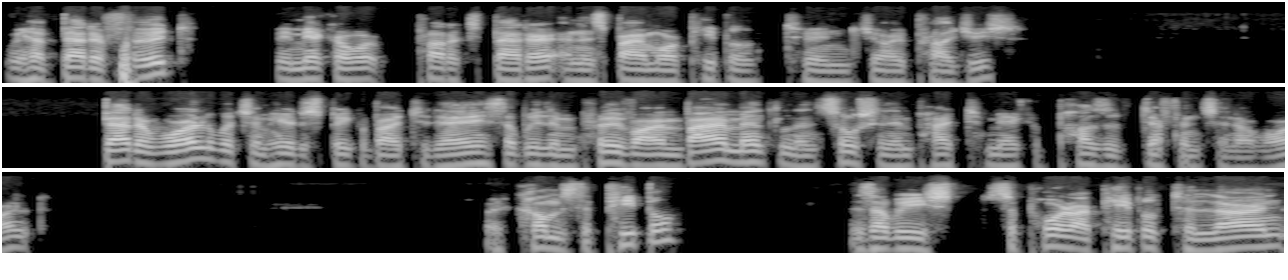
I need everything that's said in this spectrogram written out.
We have better food, we make our products better and inspire more people to enjoy produce better world, which I'm here to speak about today, is that we'll improve our environmental and social impact to make a positive difference in our world. When it comes to people, is that we support our people to learn,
